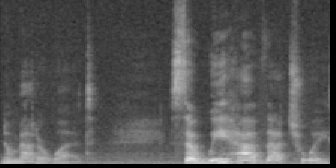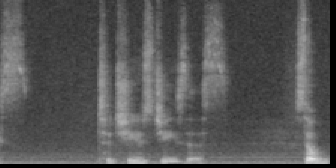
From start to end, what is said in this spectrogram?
no matter what. So we have that choice to choose Jesus. So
